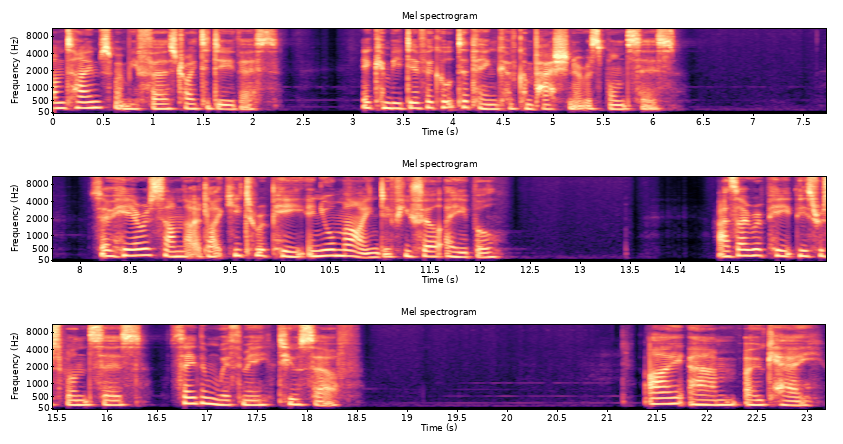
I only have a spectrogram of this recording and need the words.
Sometimes when we first try to do this, it can be difficult to think of compassionate responses. So, here are some that I'd like you to repeat in your mind if you feel able. As I repeat these responses, say them with me to yourself. I am okay.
